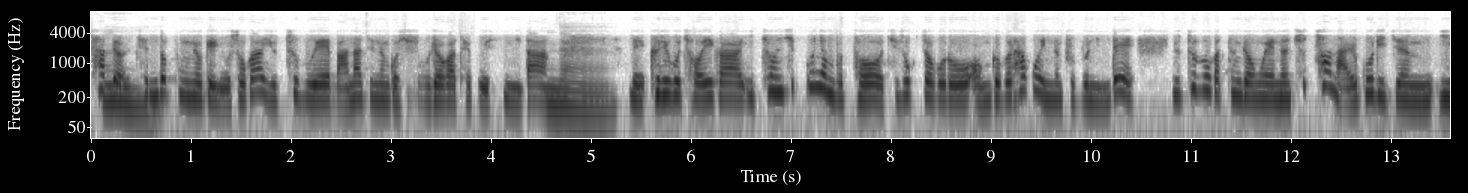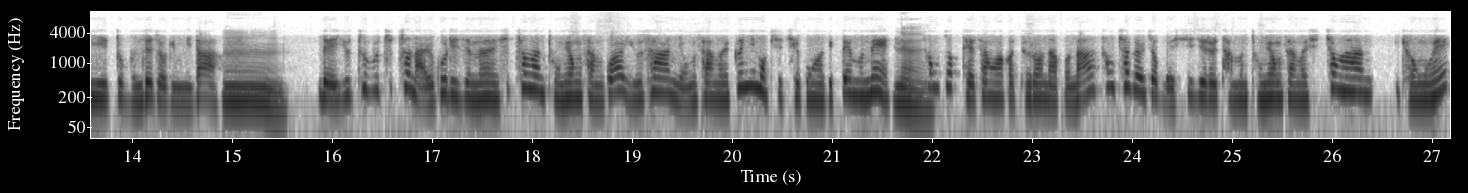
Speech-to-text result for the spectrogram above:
차별, 음. 젠더 폭력의 요소가 유튜브에 많아지는 것이 우려가 되고 있습니다. 네. 네, 그리고 저희가 2019년부터 지속적으로 언급을 하고 있는 부분인데 유튜브 같은 경우에는 추천 알고리즘이 또 문제적입니다. 음. 네, 유튜브 추천 알고리즘은 시청한 동영상과 유사한 영상을 끊임없이 제공하기 때문에 네. 성적 대상화가 드러나거나 성차별적 메시지를 담은 동영상을 시청한 경우에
